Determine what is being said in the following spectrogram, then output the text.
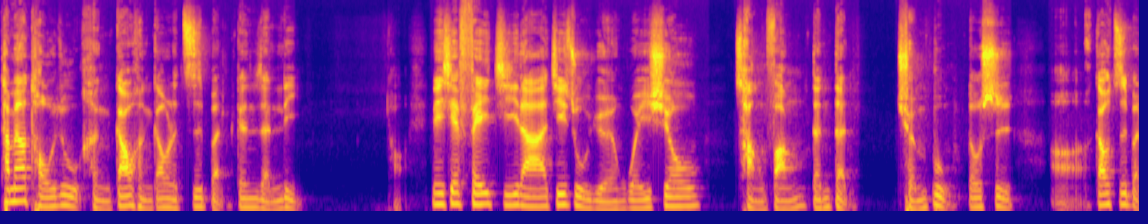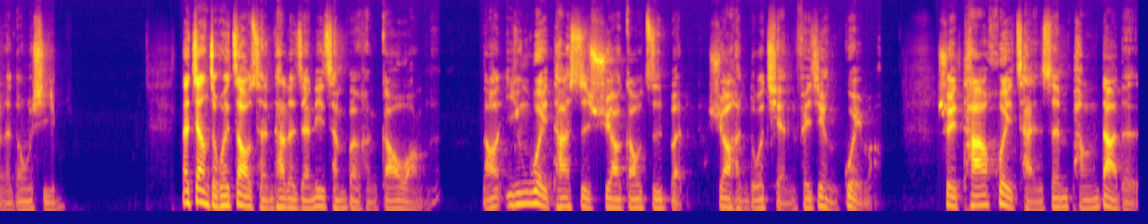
他们要投入很高很高的资本跟人力。好，那些飞机啦、机组员、维修厂房等等，全部都是啊高资本的东西。那这样子会造成它的人力成本很高昂，然后因为它是需要高资本。需要很多钱，飞机很贵嘛，所以它会产生庞大的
